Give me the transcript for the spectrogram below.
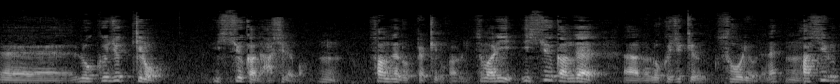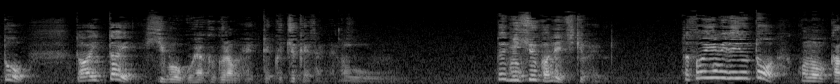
えー、6 0キロ1週間で走れば、ん。3600キロカロリー。つまり1週間であの6 0キロ総量でね、走ると大体脂肪 500g 減っていくっていう計算になります。で2週間で1キロ減る。だそういう意味で言うとこの考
